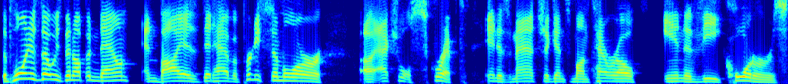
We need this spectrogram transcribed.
The point is, though, he's been up and down, and Baez did have a pretty similar uh, actual script in his match against Monteiro in the quarters.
